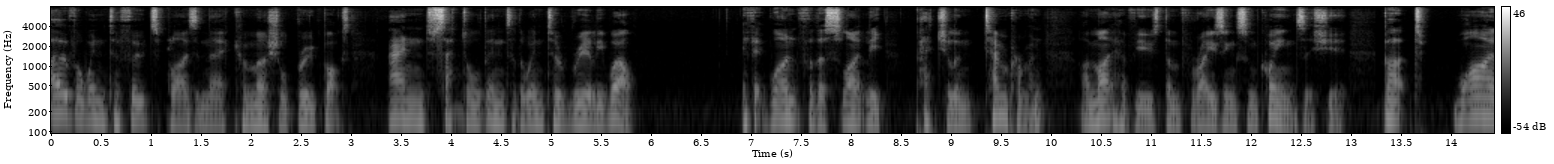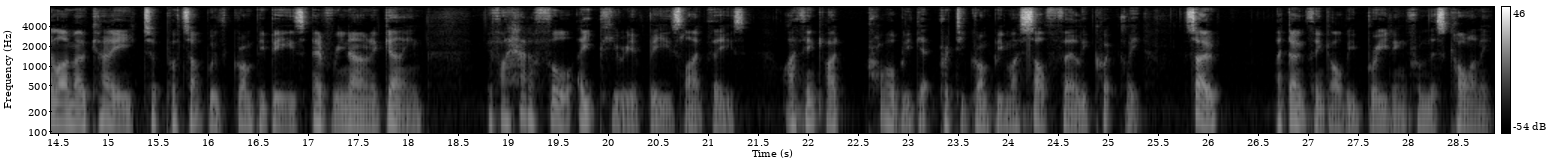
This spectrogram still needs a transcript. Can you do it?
overwinter food supplies in their commercial brood box and settled into the winter really well. If it weren't for the slightly petulant temperament, I might have used them for raising some queens this year. But while I'm okay to put up with grumpy bees every now and again, if I had a full apiary of bees like these, I think I'd probably get pretty grumpy myself fairly quickly. So, I don't think I'll be breeding from this colony.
